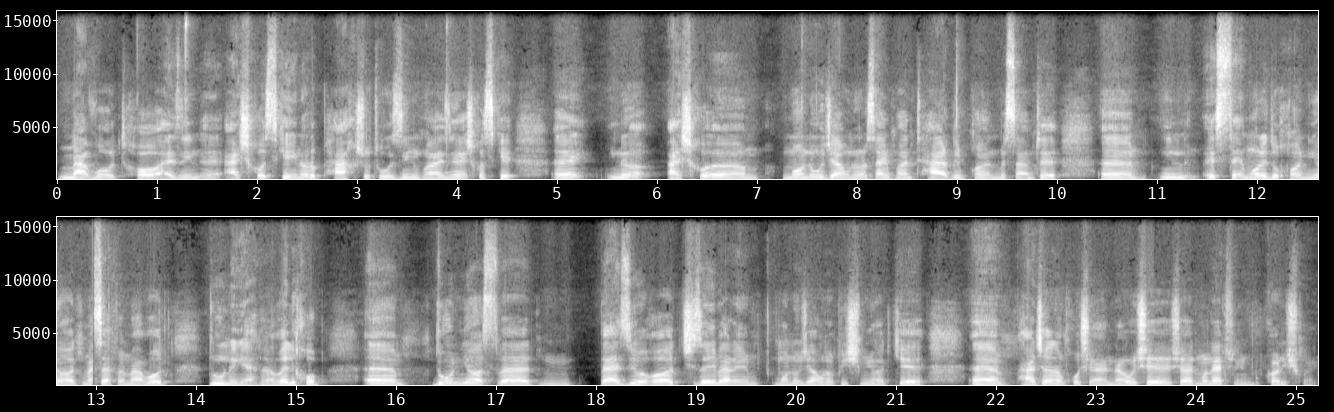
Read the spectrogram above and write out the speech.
موادها از این اشخاصی که اینا رو پخش و توضیح می‌کنن از این اشخاصی که اینا ما نوجوانا رو سعی می‌کنن ترغیب کنن به سمت این استعمال دخانیات مصرف مواد دور نگه ولی خب دنیاست و بعضی اوقات چیزایی برای ما نوجوانا پیش میاد که هر چقدر خوشایند نباشه شاید ما نتونیم کاریش کنیم.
